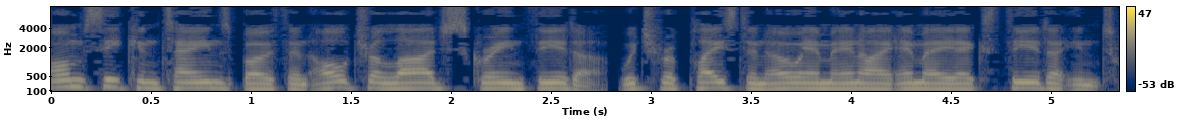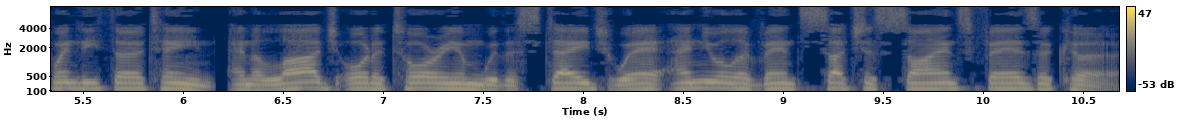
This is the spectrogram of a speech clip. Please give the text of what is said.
OMSI contains both an ultra-large screen theatre which replaced an OMNIMAX theatre in 2013 and a large auditorium with a stage where annual events such as science fairs occur.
